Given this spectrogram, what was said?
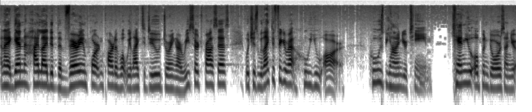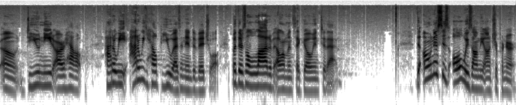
And I again highlighted the very important part of what we like to do during our research process, which is we like to figure out who you are, who's behind your team. Can you open doors on your own? Do you need our help? How do we, how do we help you as an individual? But there's a lot of elements that go into that. The onus is always on the entrepreneur.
